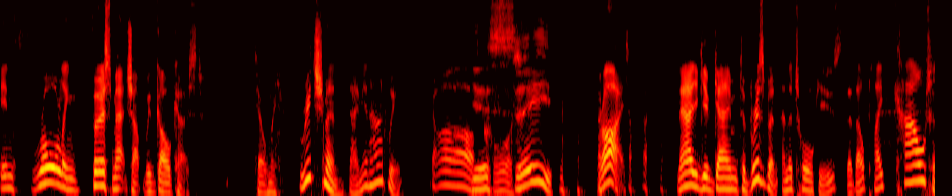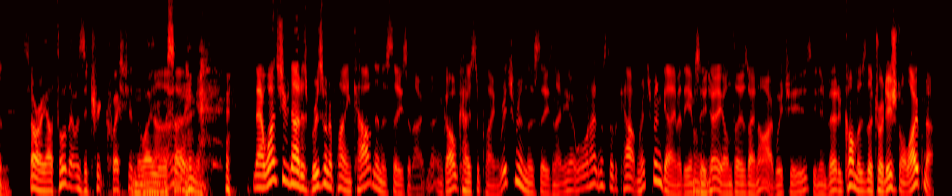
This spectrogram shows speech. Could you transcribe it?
enthralling first matchup with Gold Coast? Tell me. Richmond, Damien Hardwick. Oh, of you course. see. right. Now you give game to Brisbane, and the talk is that they'll play Carlton. Sorry, I thought that was a trick question the way you were saying it. Now, once you've noticed Brisbane are playing Carlton in the season opener and Gold Coast are playing Richmond in the season opener, you go, well, what happens to the Carlton Richmond game at the MCG Mm-hmm. on Thursday night, which is, in inverted commas, the traditional opener of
